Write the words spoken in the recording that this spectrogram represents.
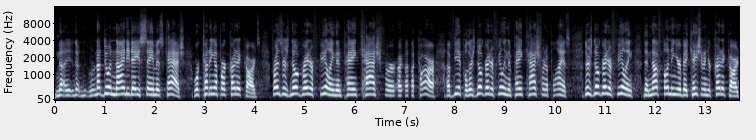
We're not doing 90 days same as cash. We're cutting up our credit cards. Friends, there's no greater feeling than paying cash for a, a, car, a vehicle. There's no greater feeling than paying cash for an appliance. There's no greater feeling than not funding your vacation on your credit card,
